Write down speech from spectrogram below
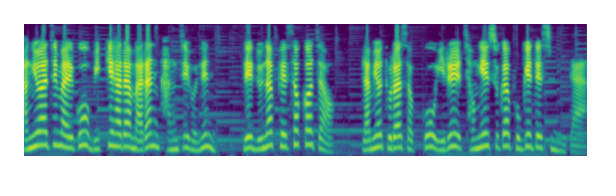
강요하지 말고 믿게 하라 말한 강지호는 내 눈앞에서 꺼져 라며 돌아섰고 이를 정혜수가 보게 됐습니다.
